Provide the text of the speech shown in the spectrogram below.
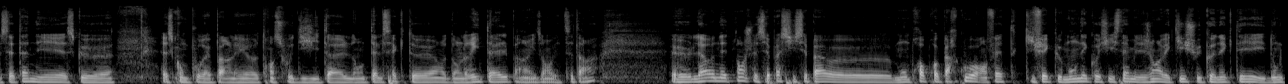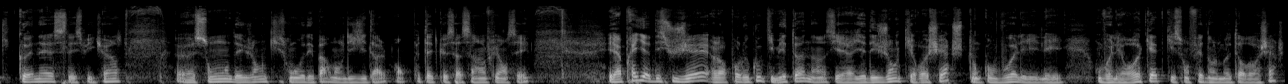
cette année? Est-ce que est-ce qu'on pourrait parler transfo digital dans tel secteur, dans le retail par exemple, etc. là, honnêtement, je ne sais pas si c'est pas mon propre parcours en fait qui fait que mon écosystème et les gens avec qui je suis connecté et donc qui connaissent les speakers sont des gens qui sont au départ dans le digital. Bon, peut-être que ça, ça a influencé. Et après, il y a des sujets, alors pour le coup, qui m'étonnent. Hein. Il, y a des gens qui recherchent, donc on voit les, on voit les requêtes qui sont faites dans le moteur de recherche.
